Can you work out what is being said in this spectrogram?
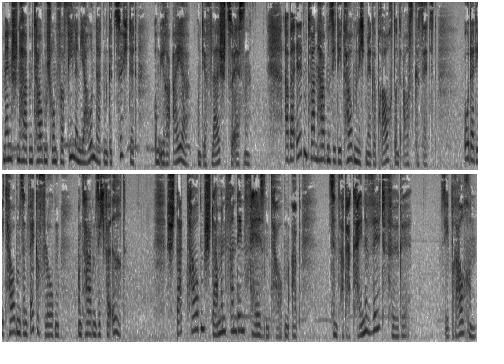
Menschen haben Tauben schon vor vielen Jahrhunderten gezüchtet, um ihre Eier und ihr Fleisch zu essen. Aber irgendwann haben sie die Tauben nicht mehr gebraucht und ausgesetzt. Oder die Tauben sind weggeflogen und haben sich verirrt. Stadttauben stammen von den Felsentauben ab, sind aber keine Wildvögel. Sie brauchen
